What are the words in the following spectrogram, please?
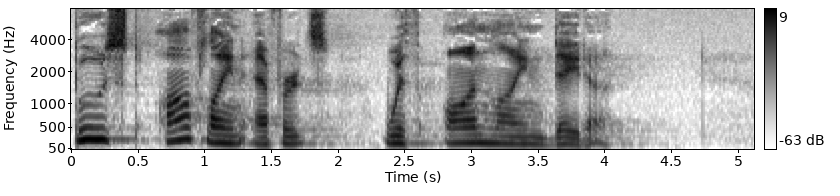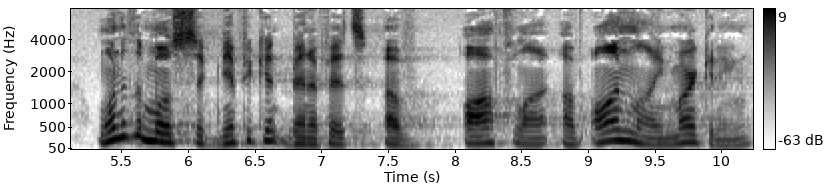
boost offline efforts with online data. One of the most significant benefits of offline of online marketing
